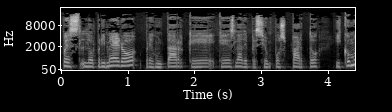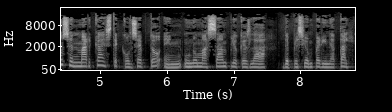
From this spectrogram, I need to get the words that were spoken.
Pues lo primero, preguntar qué, qué es la depresión posparto y cómo se enmarca este concepto en uno más amplio que es la depresión perinatal.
